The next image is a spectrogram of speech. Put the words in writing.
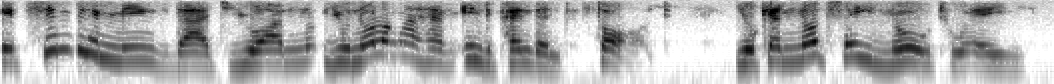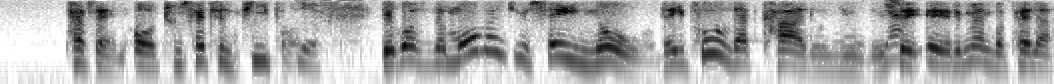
it simply means that you are no, you no longer have independent thought. You cannot say no to a person or to certain people. Yes. Because the moment you say no, they pull that card on you. They Yeah. say, "Hey, remember, Pella,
